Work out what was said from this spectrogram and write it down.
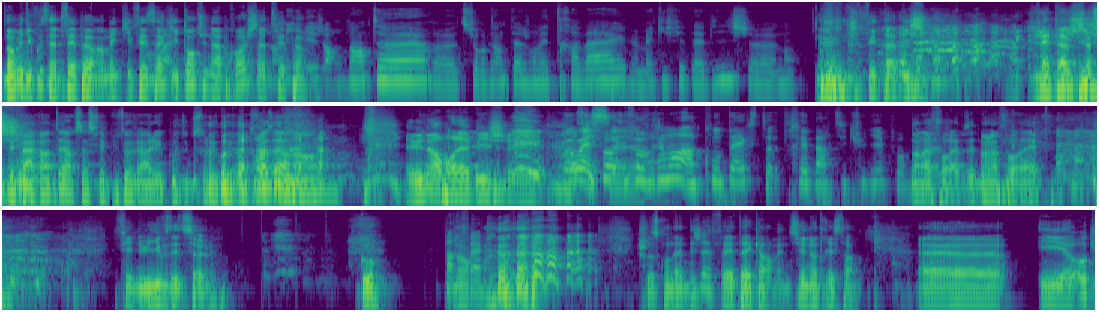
Non, mais du coup, ça te fait peur. Un mec qui fait ça, qui tente une approche, ça te Non, fait mais peur. Il est genre 20h, tu reviens de ta journée de travail, le mec il fait ta biche, euh, non. qui fait ta biche. Mais la ta biche, ça se fait pas à 20h, ça se fait plutôt vers les coups, sur les coups de 23h, non? Il y a une heure pour la biche. euh, ouais, faut, il faut vraiment un contexte très particulier pour. Dans que- la forêt. Vous êtes dans la forêt. Fait nuit, vous êtes seul. Go. Parfait. Chose qu'on a déjà faite avec Armen. C'est une autre histoire. Euh, et euh, ok,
